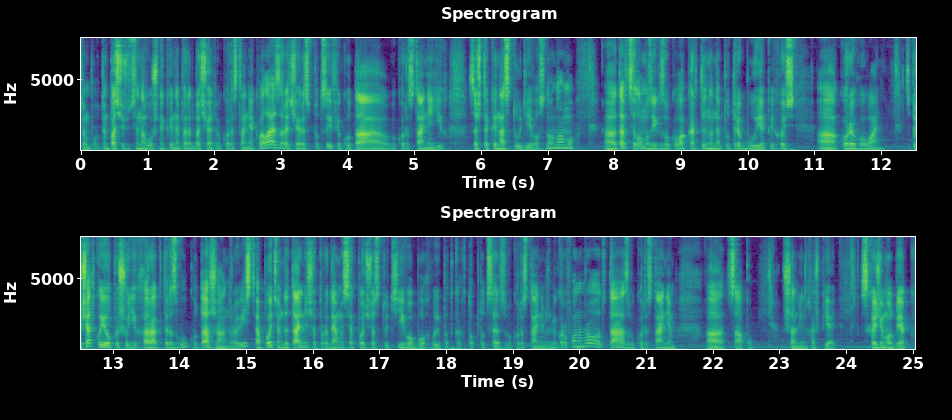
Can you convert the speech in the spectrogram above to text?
Тим, тим паче, що ці навушники не передбачають використання еквалайзера через специфіку та використання їх все ж таки на студії в основному. Е, Та в цілому їх звукова картина не потребує якихось коригувань. Спочатку я опишу їх характер звуку та жанровість, а потім детальніше пройдемося по частоті в обох випадках. Тобто це з використанням з мікрофоном Rode та з використанням ЦАПу Shanling H5. Скажімо, як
